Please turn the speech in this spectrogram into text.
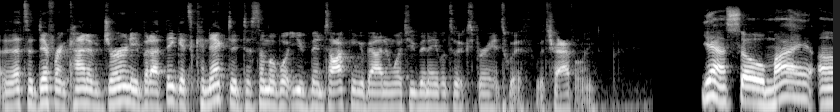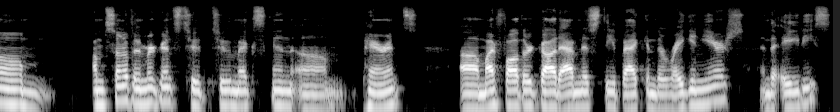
that's a different kind of journey, but I think it's connected to some of what you've been talking about and what you've been able to experience with with traveling. Yeah, so my um I'm son of immigrants to two Mexican um parents. Uh, my father got amnesty back in the Reagan years in the 80s.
